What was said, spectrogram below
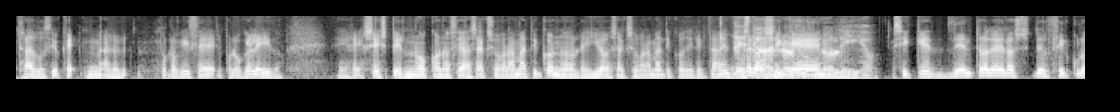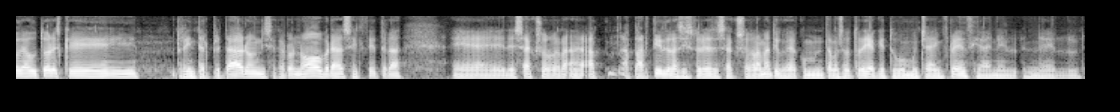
traducción, que, por, lo que hice, por lo que he leído. Eh, Shakespeare no conocía saxo gramático, no leyó saxo gramático directamente, pero sí que no sí que dentro de los, del círculo de autores que reinterpretaron y sacaron obras, etcétera, eh, de saxo a, a partir de las historias de saxo gramático, ya comentamos otro día que tuvo mucha influencia en el, en el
